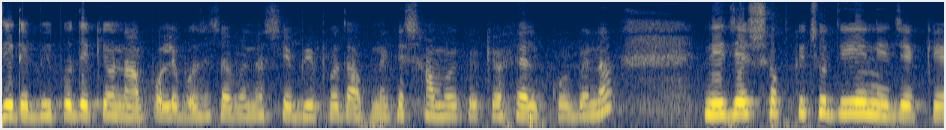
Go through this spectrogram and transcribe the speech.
যেটা বিপদে কেউ না পড়লে বোঝা যাবে না, সে বিপদ আপনাকে সাময়িক কেউ হেল্প করবে না। নিজের সব কিছু দিয়ে নিজেকে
